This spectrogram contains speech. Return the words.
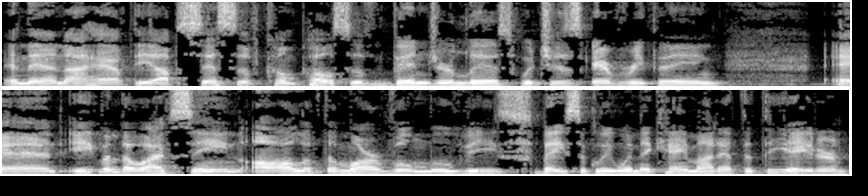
And then I have the obsessive compulsive binger list, which is everything and even though I've seen all of the Marvel movies, basically when they came out at the theater,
